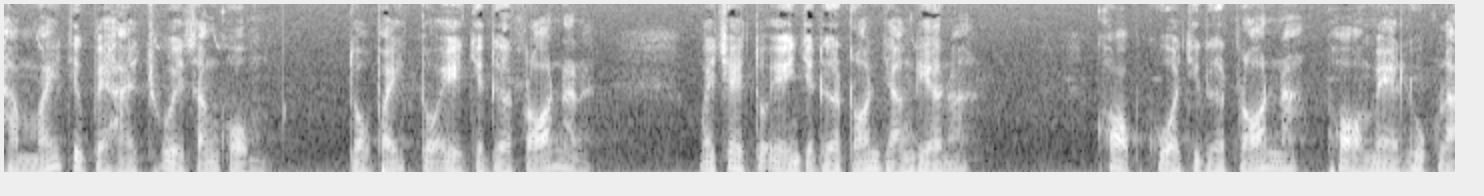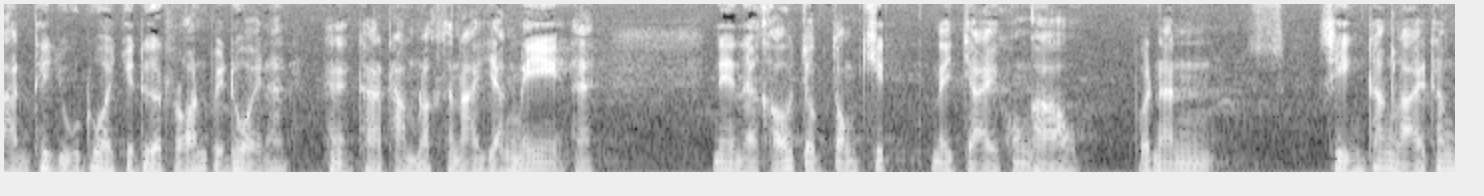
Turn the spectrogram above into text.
ทำไมจึงไปหาช่วยสังคม ตัวไปตัวเองจะเดือดร้อนนะไม่ใช่ตัวเองจะเดือดร้อนอย่างเดียวนะ ครอบครัวจะเดือดร้อนนะ พ่อแม่ลูกหลานที่อยู่ด้วยจะเดือดร้อนไปด้วยนะถ้าทำลักษณะอย่างนี้นะเนี่ยนะเขาจะต้องคิดในใจของเขา เพราะนั้นสิ่งทั้งหลายทั้ง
